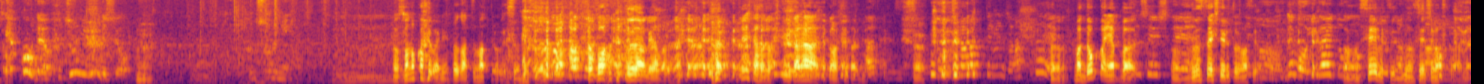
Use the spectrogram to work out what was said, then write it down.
そう。結構ね普通にいるんですよ、うん。うん。普通に。その界隈にいっぱい集まってるわけですよねそこ。は普通なわけだから。ジェシカさんが普通かなって顔してたんで、散らばってるんじゃなくて、うん。うん、まあどっかにやっぱ群生してうん、群生してると思いますよ、うん、でも意外と、うん。生物群生しますからね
